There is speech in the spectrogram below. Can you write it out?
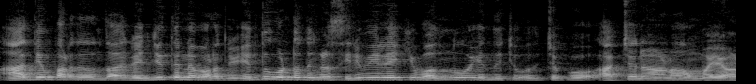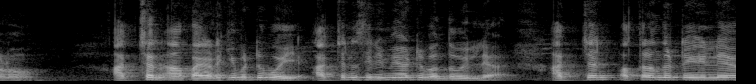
ആദ്യം പറഞ്ഞത് എന്താ? രഞ്ജിത്ത് തന്നെ പറഞ്ഞു എന്തുകൊണ്ട് നിങ്ങൾ സിനിമയിലേക്ക് വന്നു? എന്ന് ചോദിച്ചപ്പോൾ അച്ഛനാണോ അമ്മയാണോ അച്ഛൻ ആ ഇടയ്ക്ക് വിട്ടുപോയി. അച്ഛന് സിനിമയായിട്ട് ബന്ധമില്ല. അച്ഛൻ പത്തനംതിട്ടയിലെ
